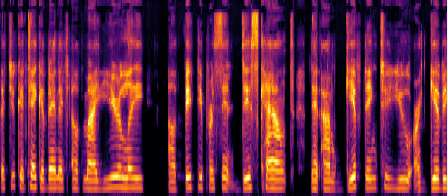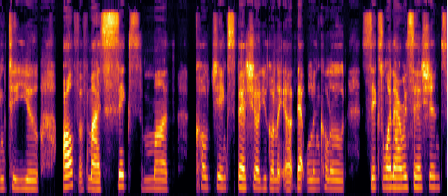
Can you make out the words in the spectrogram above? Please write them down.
that you could take advantage of my yearly uh, 50% discount that I'm gifting to you or giving to you off of my six month coaching special. You're gonna uh, that will include six one hour sessions,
